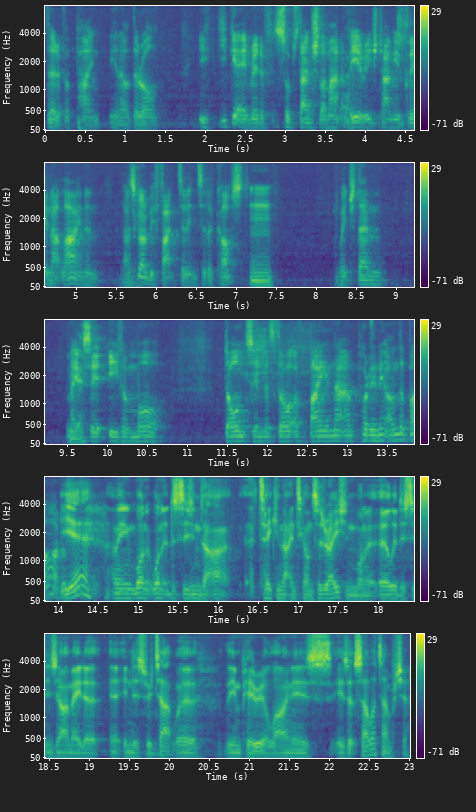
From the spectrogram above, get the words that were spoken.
third of a pint. You know, they're all you, you're getting rid of a substantial amount of beer each time you clean that line, and that's got to be factored into the cost, mm. which then makes it even more daunting the thought of buying that and putting it on the bar. doesn't Yeah, it? I mean, one one of the decisions that I, taking that into consideration, one of the early decisions I made at, at Industry Tap, where the imperial line is is at cellar temperature,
